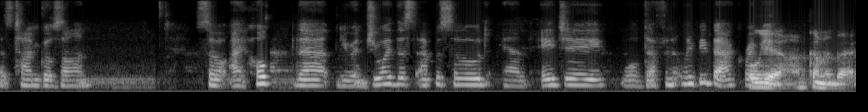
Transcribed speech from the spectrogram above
as time goes on. So I hope that you enjoyed this episode, and AJ will definitely be back. Right oh yeah, I'm coming back.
